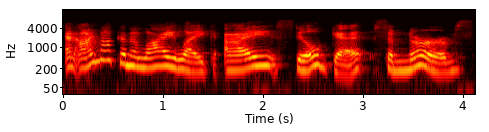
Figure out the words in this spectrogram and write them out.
And I'm not going to lie like I still get some nerves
